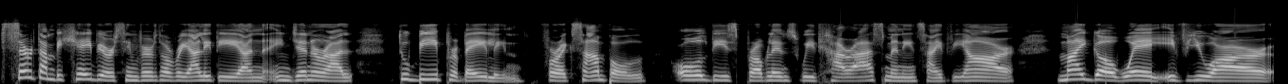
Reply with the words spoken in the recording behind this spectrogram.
certain behaviors in virtual reality and in general to be prevailing. For example, all these problems with harassment inside VR might go away if you are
